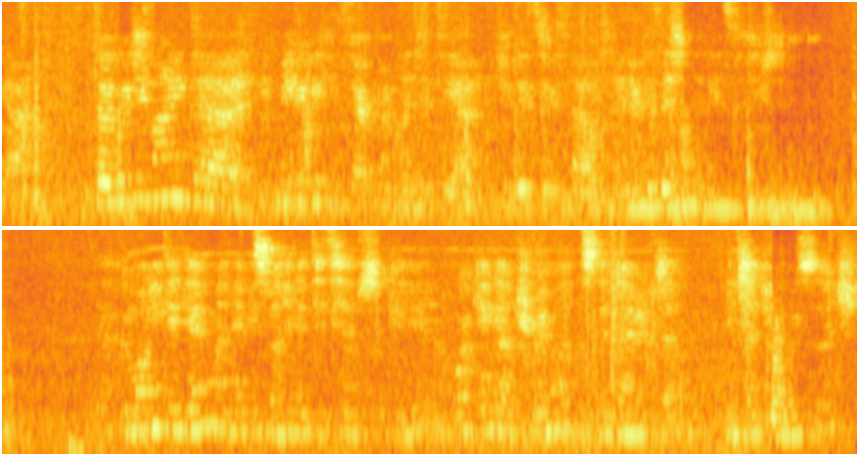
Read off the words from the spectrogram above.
Yeah. So would you mind, uh, maybe we can start from Leticia, introduce yourself and your position in the institution. Good morning again. My name is Marie Laetitia Msuke. I'm working at REMA as the director in charge of research,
